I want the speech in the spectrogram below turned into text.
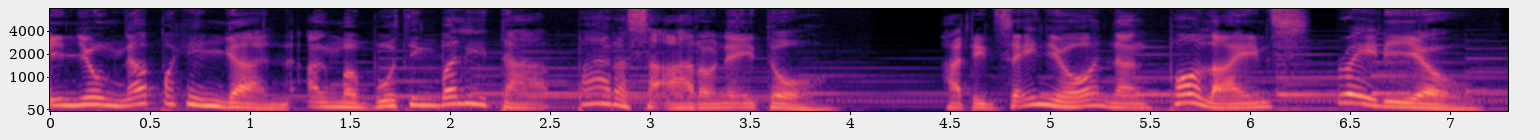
Inyong napakinggan ang mabuting balita para sa araw na ito. Hatid sa inyo ng Pauline's Radio.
